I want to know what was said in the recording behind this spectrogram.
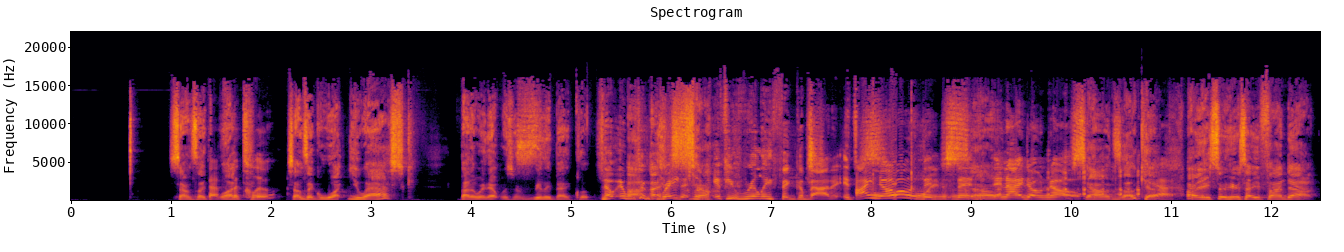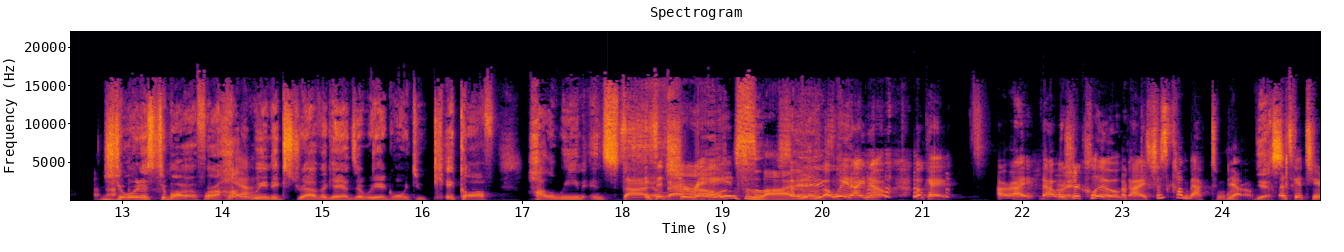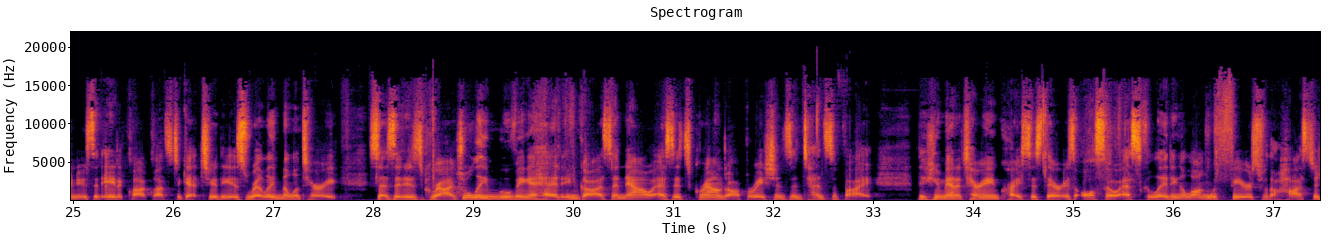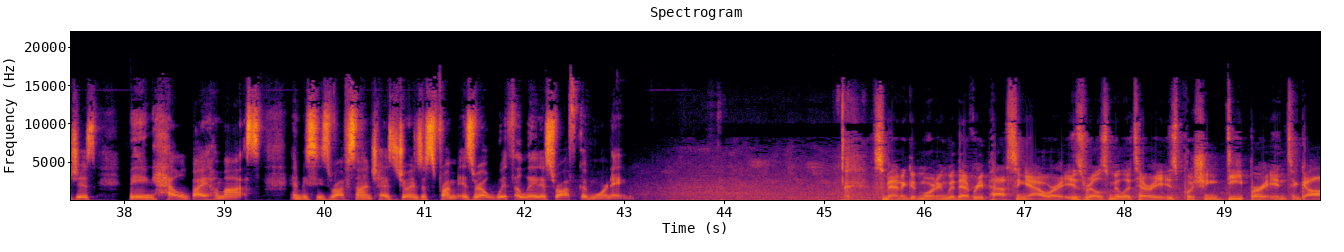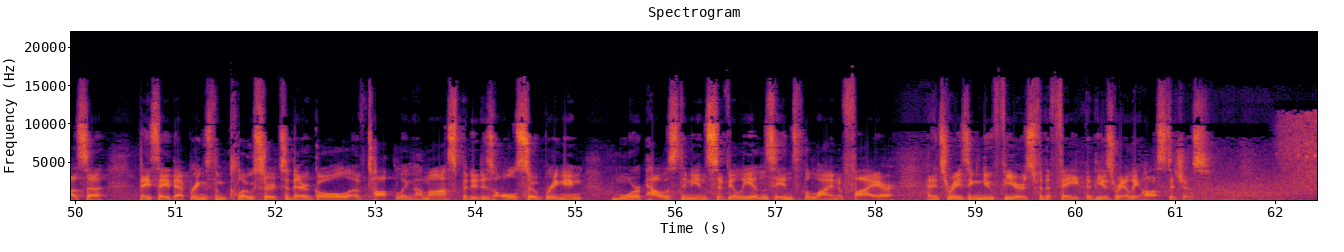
Sounds like That's what? the clue? Sounds like what you ask. By the way, that was a really bad clue. no. It was a Uh, great so- clue if you really think about it. It's I know, the, points. the, and I don't know. Sounds okay. Yeah. All right, so here's how you find out. Join us tomorrow for our Yeah. Halloween extravaganza. We are going to kick off Halloween in style. Is it charades? Sounds like- Oh, wait, I know. Okay. All right. That was right. your clue, guys. Just come back tomorrow. Yeah. Yes. Let's get to your news at 8 o'clock. Lots to get to. The Israeli military says it is gradually moving ahead in Gaza now as its ground operations intensify. The humanitarian crisis there is also escalating, along with fears for the hostages being held by Hamas. NBC's Raf Sanchez joins us from Israel with the latest. Raf, good morning. Savannah, good morning. With every passing hour, Israel's military is pushing deeper into Gaza. They say that brings them closer to their goal of toppling Hamas, but it is also bringing more Palestinian civilians into the line of fire, and it's raising new fears for the fate of the Israeli hostages.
